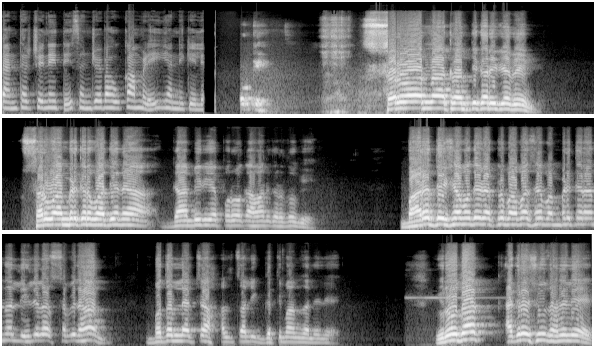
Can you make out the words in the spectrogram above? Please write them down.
पॅन्थरचे नेते संजय भाऊ कांबळे यांनी केले. ओके. सर्वांना क्रांतिकारी जय भीम. सर्व आंबेडकरवादींना गांभीर्यपूर्वक आवाहन करतो की भारत देशामध्ये डॉक्टर बाबासाहेब आंबेडकरांना लिहिलेलं संविधान बदलण्याच्या हालचाली गतिमान झालेल्या आहेत. विरोधक अग्रेसिव्ह झालेले आहेत.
